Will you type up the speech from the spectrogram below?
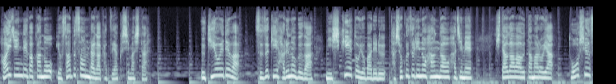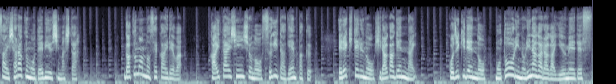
俳人で画家の与謝蕪村らが活躍しました。浮世絵では鈴木春信が錦絵と呼ばれる多色刷りの版画をはじめ、北川歌麿や東秀斎写楽もデビューしました。学問の世界では、解体新書の杉田玄白、エレキテルの平賀源内、古事記伝の元織宣長が有名です。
